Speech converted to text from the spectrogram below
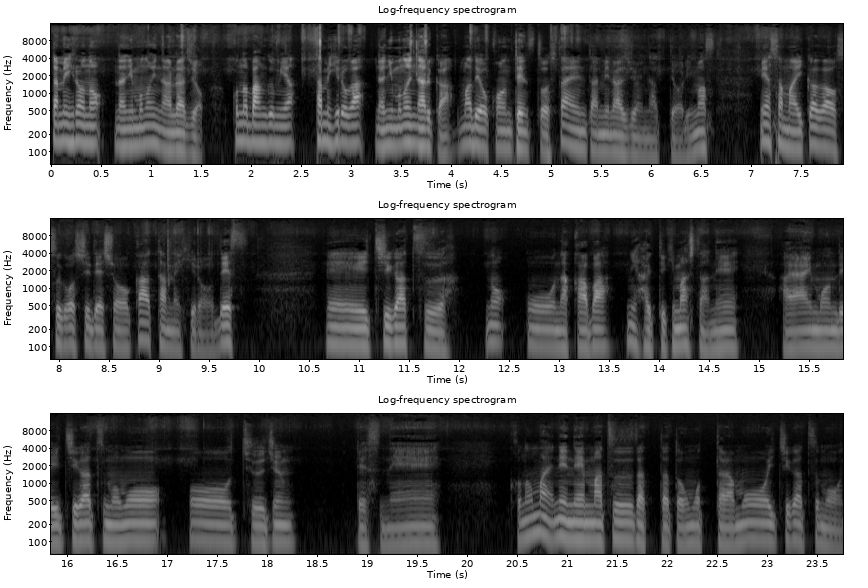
ためひろの何者になるラジオ。この番組は、ためひろが何者になるかまでをコンテンツとしたエンタメラジオになっております。皆様いかがお過ごしでしょうか？ためひろです。えー、1月の半ばに入ってきましたね。早いもんで1月ももう中旬ですね。この前ね、年末だったと思ったらもう1月も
